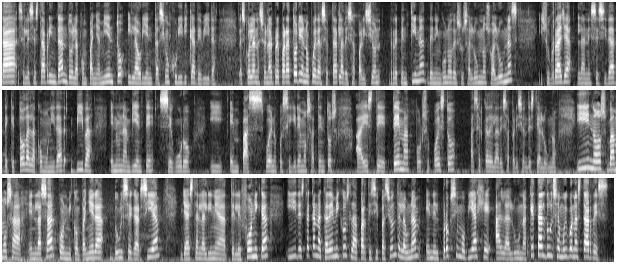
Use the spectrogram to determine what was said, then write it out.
está brindando el acompañamiento y la orientación jurídica debida. La Escuela Nacional Preparatoria no puede aceptar la desaparición repentina de ninguno de sus alumnos o alumnas y subraya la necesidad de que toda la comunidad viva en un ambiente seguro y en paz. Bueno, pues seguiremos atentos a este tema, por supuesto, acerca de la desaparición de este alumno. Y nos vamos a enlazar con mi compañera Dulce García, ya está en la línea telefónica y destacan académicos la participación de la UNAM en el próximo viaje a la Luna. ¿Qué tal, Dulce? Muy buenas tardes.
